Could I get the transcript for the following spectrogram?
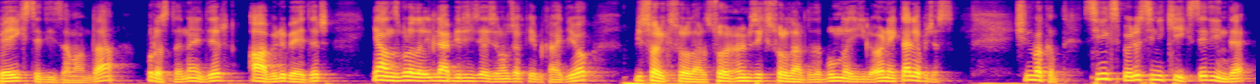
bx dediği zaman da burası da nedir? a bölü b'dir. Yalnız buralar illa birinci dereceden olacak diye bir kaydı yok. Bir sonraki sorularda, sonra önümüzdeki sorularda da bununla ilgili örnekler yapacağız. Şimdi bakın sin x bölü sin 2x dediğinde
